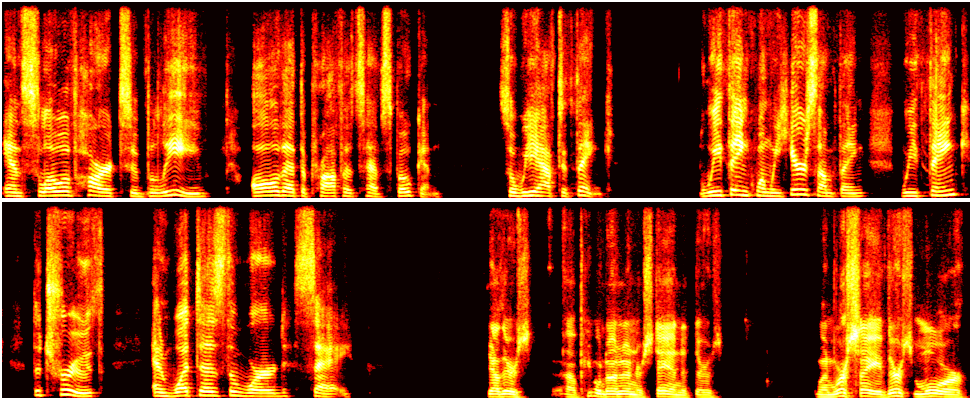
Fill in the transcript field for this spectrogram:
and slow of heart to believe all that the prophets have spoken. So, we have to think. We think when we hear something, we think the truth, and what does the word say? Yeah, there's uh, people don't understand that there's when we're saved, there's more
